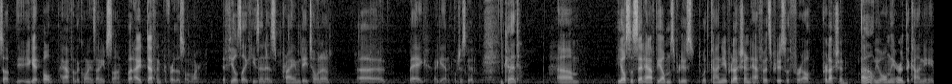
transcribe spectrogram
So you get both half of the coins on each song. But I definitely prefer this one more. It feels like he's in his prime Daytona uh, bag again, which is good. Good. Um, he also said half the album's produced with Kanye production, half of it's produced with Pharrell production. Oh, We've only heard the Kanye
